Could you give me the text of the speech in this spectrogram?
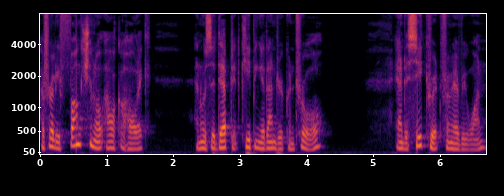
a fairly functional alcoholic, and was adept at keeping it under control, and a secret from everyone,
